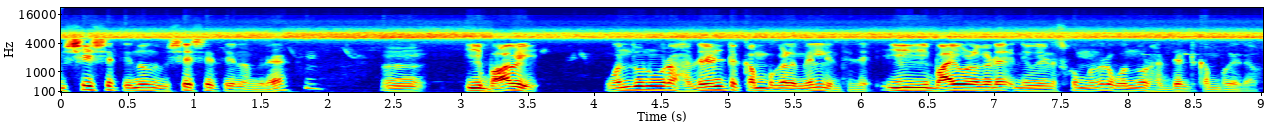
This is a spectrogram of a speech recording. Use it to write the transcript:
ವಿಶೇಷತೆ ಇನ್ನೊಂದು ವಿಶೇಷತೆ ಏನಂದ್ರೆ ಈ ಬಾವಿ ಒಂದು ನೂರ ಹದಿನೆಂಟು ಕಂಬಗಳ ಮೇಲೆ ನಿಂತಿದೆ. ಈ ಬಾವಿ ಒಳಗಡೆ ನೀವು ಎಣಿಸ್ಕೊಂಬಂದ್ರೆ ಒಂದು ನೂರ ಹದಿನೆಂಟು ಕಂಬಗಳಿದಾವೆ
